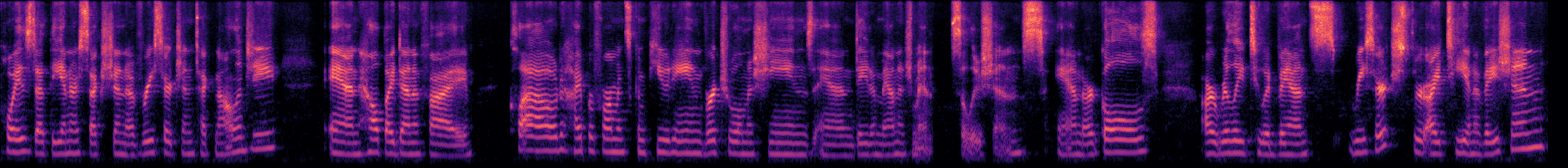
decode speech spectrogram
poised at the intersection of research and technology and help identify cloud, high performance computing, virtual machines, and data management solutions. And our goals are really to advance research through IT innovation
